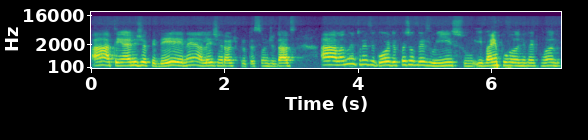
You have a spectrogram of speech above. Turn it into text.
Ah, tem a LGPD, né, a Lei Geral de Proteção de Dados. Ah, ela não entrou em vigor, depois eu vejo isso, e vai empurrando e vai empurrando.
